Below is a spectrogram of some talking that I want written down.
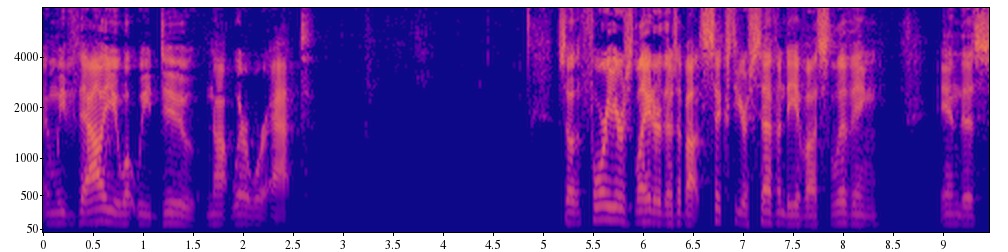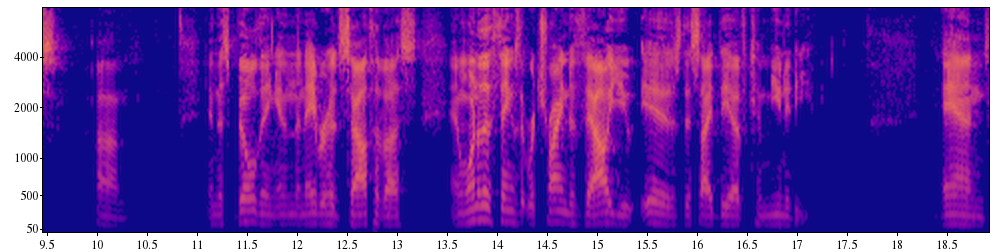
And we value what we do, not where we're at. So, four years later, there's about 60 or 70 of us living in this, um, in this building in the neighborhood south of us. And one of the things that we're trying to value is this idea of community. And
